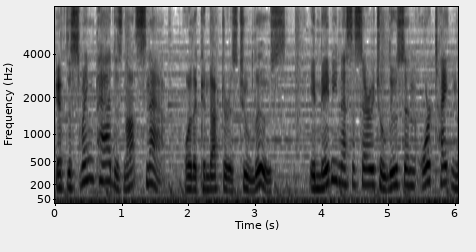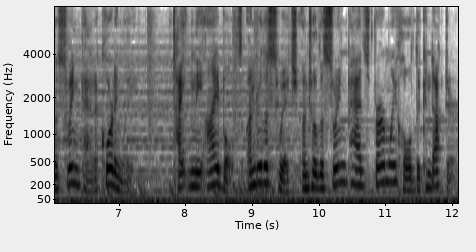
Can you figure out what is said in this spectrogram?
If the swing pad does not snap or the conductor is too loose, it may be necessary to loosen or tighten the swing pad accordingly. Tighten the eye bolts under the switch until the swing pads firmly hold the conductor.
